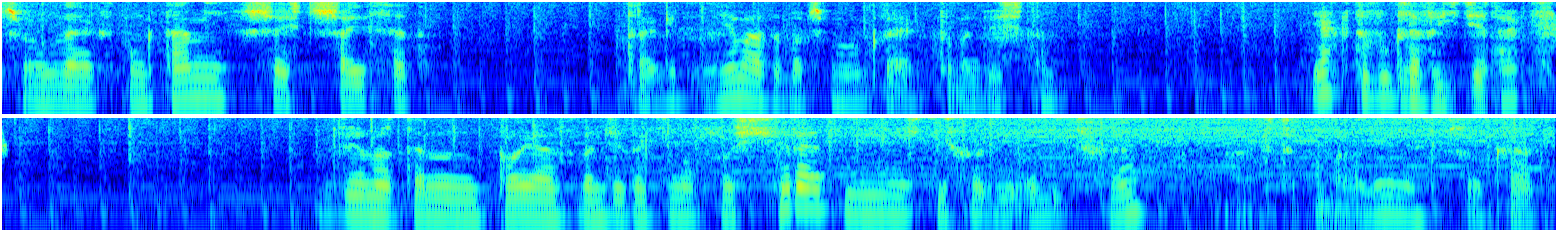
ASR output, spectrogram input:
Zobaczymy w ogóle jak z punktami. 6600. Tragedii nie ma. Zobaczymy w ogóle jak to będzie się tam... Jak to w ogóle wyjdzie, tak? Wiem, że ten pojazd będzie taki mocno średni, jeśli chodzi o bitwę. Ale jeszcze pomalujemy przy okazji.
